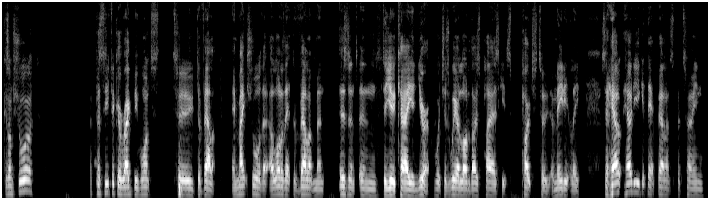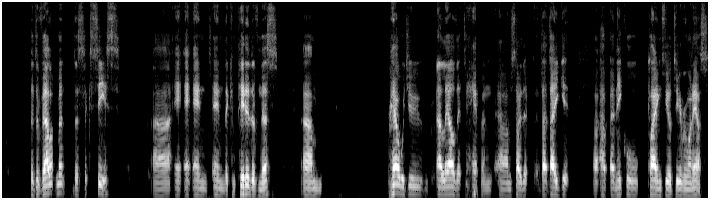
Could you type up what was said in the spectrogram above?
Because I'm sure Pasifika Rugby wants to develop and make sure that a lot of that development isn't in the UK and Europe, which is where a lot of those players gets poached to immediately. So how how do you get that balance between the development, the success, uh, and, and, and the competitiveness? Um, how would you allow that to happen um, so that that they get a, an equal playing field to everyone else?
